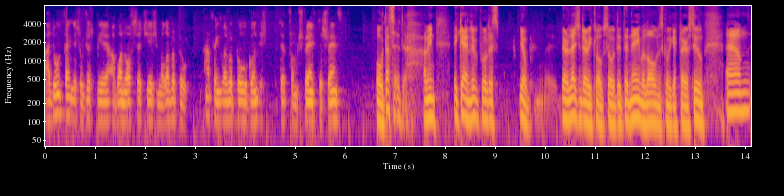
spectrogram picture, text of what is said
I don't think this will just be a, a one-off situation with Liverpool. I think Liverpool are going to step from strength to strength. Oh, that's it. I mean, again, Liverpool this you know, they're a legendary club, so the, the name alone is going to get players to them. Um,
